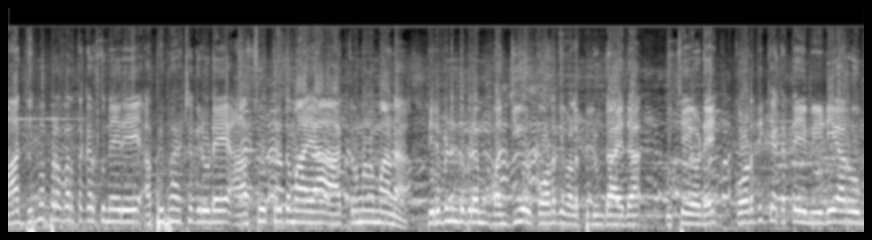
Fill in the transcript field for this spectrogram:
മാധ്യമപ്രവർത്തകർക്കു നേരെ അഭിഭാഷകരുടെ ആസൂത്രിതമായ ആക്രമണമാണ് തിരുവനന്തപുരം വഞ്ചിയൂർ കോടതി വളപ്പിലുണ്ടായത്. ഉച്ചയോടെ കോടതിക്കകത്തെ മീഡിയ റൂം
